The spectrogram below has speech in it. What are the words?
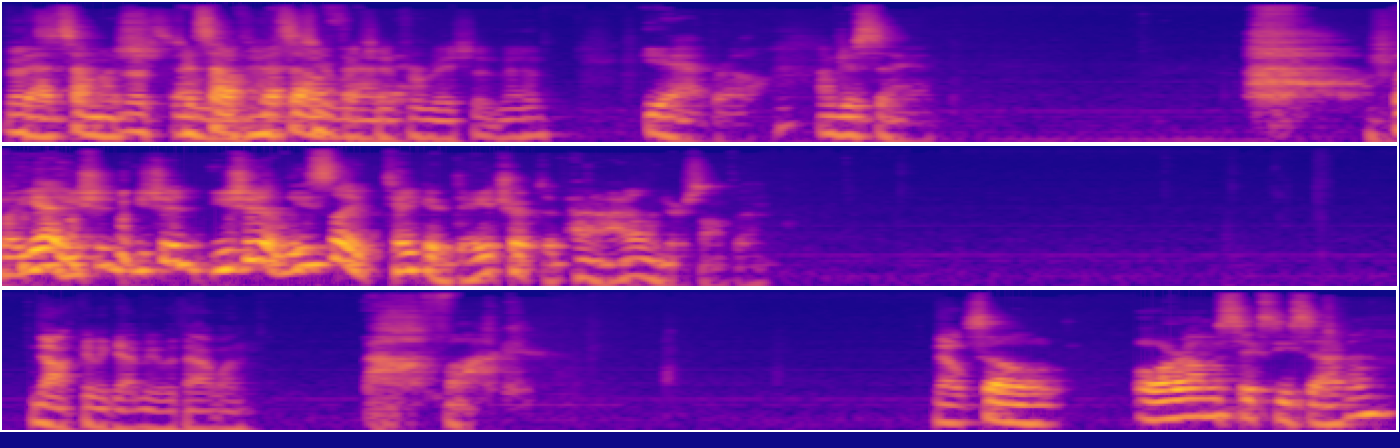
That's how much- That's, that's how- much, that's that's how too much fat I am. information, man. Yeah, bro. I'm just saying. but yeah, you should you should you should at least like take a day trip to Penn Island or something. Not gonna get me with that one. Oh fuck. Nope. So Orem sixty seven.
